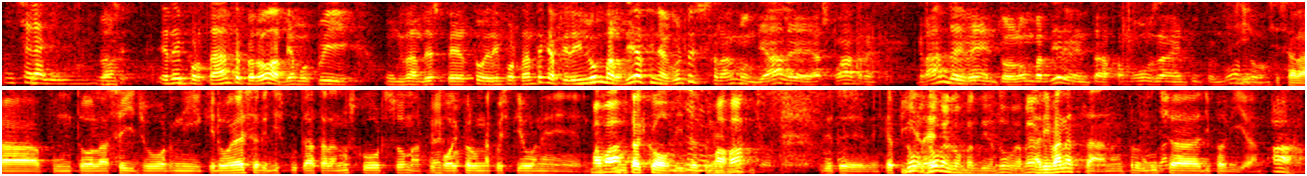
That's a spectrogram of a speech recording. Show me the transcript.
Non c'è la linea. No. Era importante però, abbiamo qui un grande esperto, era importante capire, in Lombardia a agosto ci sarà il mondiale a squadre, grande evento, la Lombardia diventa famosa in tutto il mondo. Sì, ci sarà appunto la sei giorni che doveva essere disputata l'anno scorso, ma che ecco. poi per una questione dovuta al Covid, ma va? Potete capire. Dove, dove in Lombardia? Dove? A Rivanazzano, in provincia di Pavia. Ah.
